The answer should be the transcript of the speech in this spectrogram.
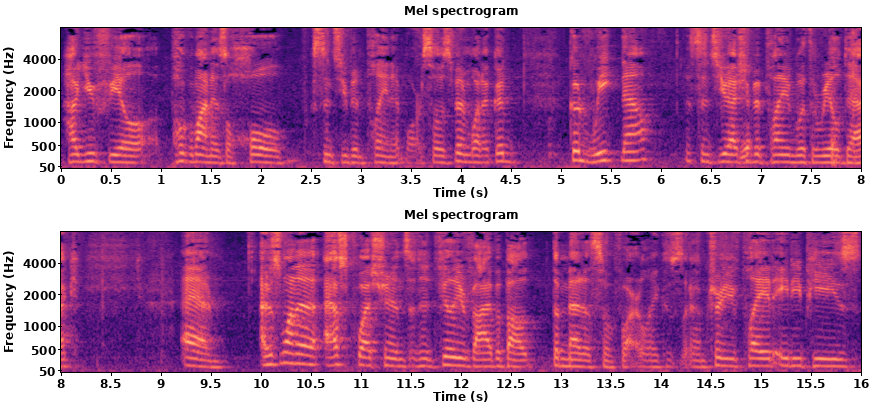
how you feel Pokemon as a whole since you've been playing it more. So it's been what a good good week now since you actually Yep. been playing with a real deck. And I just want to ask questions and then feel your vibe about the meta so far. Like I'm sure you've played ADPs,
